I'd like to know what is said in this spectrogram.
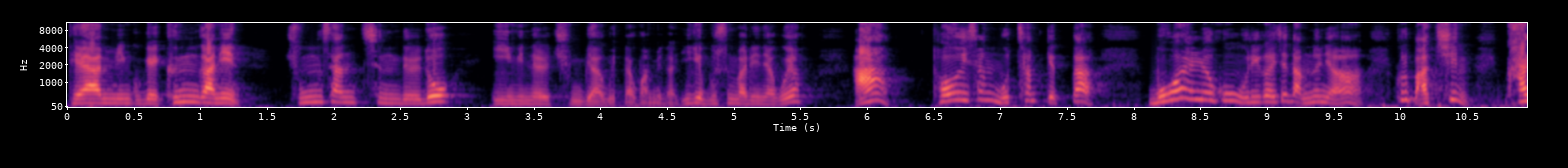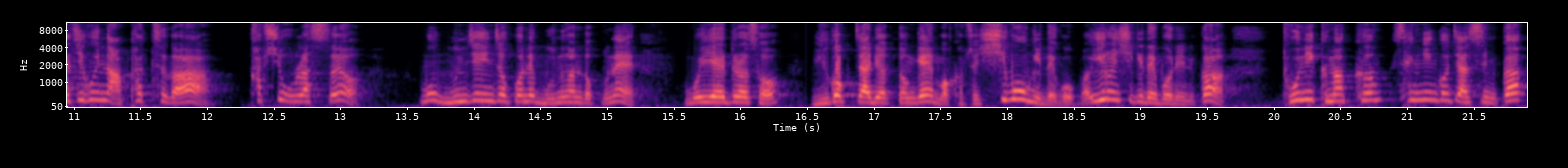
대한민국의 근간인 중산층들도 이민을 준비하고 있다고 합니다. 이게 무슨 말이냐고요? 아, 더 이상 못 참겠다. 뭐 하려고 우리가 이제 남느냐. 그리고 마침 가지고 있는 아파트가 값이 올랐어요. 뭐 문재인 정권의 무능한 덕분에 뭐 예를 들어서 6억짜리였던 게 뭐 갑자기 15억이 되고 막 이런 식이 돼버리니까 돈이 그만큼 생긴 거지 않습니까?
